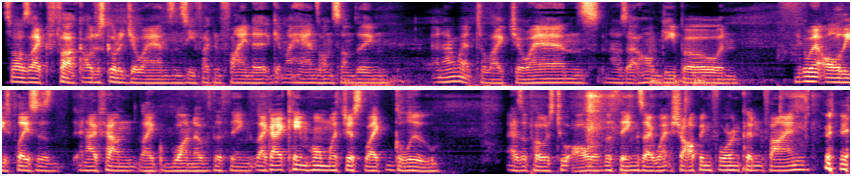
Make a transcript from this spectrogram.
So I was like, fuck, I'll just go to Joann's and see if I can find it, get my hands on something. And I went to like Joann's and I was at Home Depot and like I went all these places and I found like one of the things. Like I came home with just like glue as opposed to all of the things I went shopping for and couldn't find.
